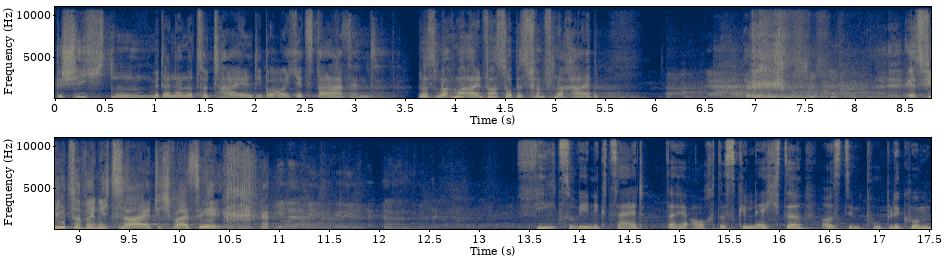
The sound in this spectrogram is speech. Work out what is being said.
Geschichten miteinander zu teilen, die bei euch jetzt da sind. Das machen wir einfach so bis fünf nach halb. Ist viel zu wenig Zeit, ich weiß eh. Viel zu wenig Zeit, daher auch das Gelächter aus dem Publikum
